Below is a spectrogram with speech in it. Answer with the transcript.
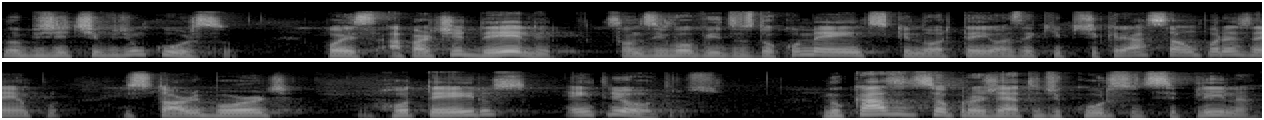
no objetivo de um curso, pois, a partir dele, são desenvolvidos documentos que norteiam as equipes de criação, por exemplo, storyboard, roteiros, entre outros. No caso do seu projeto de curso disciplina,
